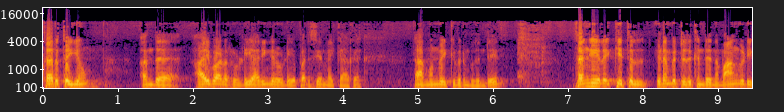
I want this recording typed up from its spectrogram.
கருத்தையும் அந்த ஆய்வாளர்களுடைய அறிஞர்களுடைய பரிசீலனைக்காக நான் முன்வைக்க விரும்புகின்றேன். சங்க இலக்கியத்தில் இடம்பெற்றிருக்கின்ற இந்த மாங்குடி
